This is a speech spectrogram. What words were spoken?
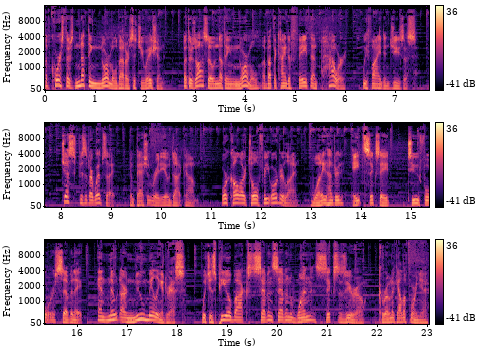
Of course, there's nothing normal about our situation, but there's also nothing normal about the kind of faith and power we find in Jesus. Just visit our website, compassionradio.com, or call our toll free order line, 1 800 868 2478. And note our new mailing address, which is P.O. Box 77160, Corona, California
